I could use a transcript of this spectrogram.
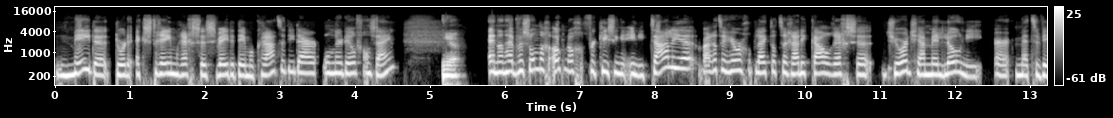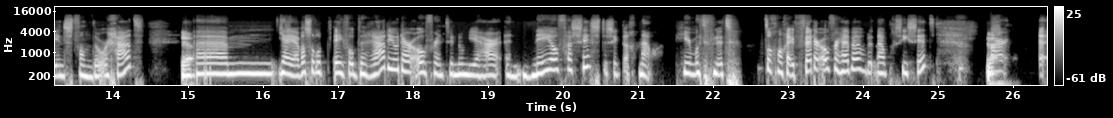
mede door de extreemrechtse Zweden-Democraten die daar onderdeel van zijn. Ja. En dan hebben we zondag ook nog verkiezingen in Italië, waar het er heel erg op lijkt dat de radicaal-rechtse Giorgia Meloni er met de winst van doorgaat. Ja, um, ja jij was al op, even op de radio daarover en toen noemde je haar een neofascist. Dus ik dacht, nou, hier moeten we het toch nog even verder over hebben, hoe dat nou precies zit. Ja. Maar uh,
